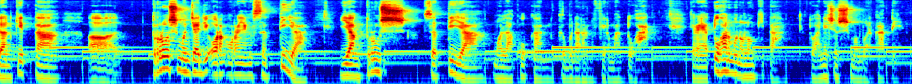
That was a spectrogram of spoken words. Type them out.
dan kita uh, terus menjadi orang-orang yang setia, yang terus setia melakukan kebenaran firman Tuhan. Kiranya Tuhan menolong kita. Tuhan Yesus memberkati.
